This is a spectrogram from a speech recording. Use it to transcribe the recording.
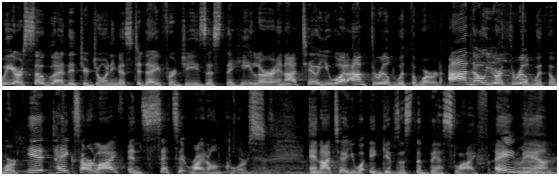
We are so glad that you're joining us today for Jesus the Healer. And I tell you what, I'm thrilled with the Word. I know you're thrilled with the Word. It takes our life and sets it right on course. And I tell you what, it gives us the best life. Amen.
